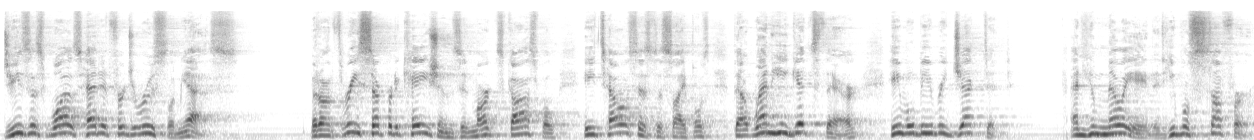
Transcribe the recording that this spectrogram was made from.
Jesus was headed for Jerusalem, yes. But on three separate occasions in Mark's gospel, he tells his disciples that when he gets there, he will be rejected and humiliated. He will suffer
